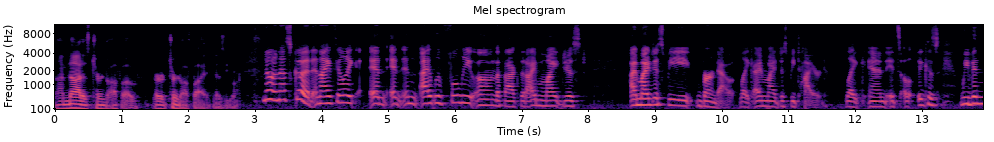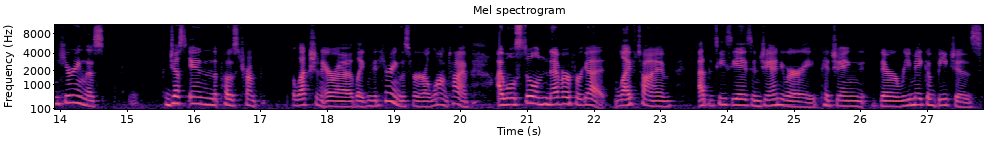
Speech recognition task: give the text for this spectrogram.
I'm not as turned off of or turned off by as you are. No, and that's good. And I feel like and and, and I fully own the fact that I might just I might just be burned out. Like I might just be tired. Like and it's uh, because we've been hearing this just in the post-Trump election era, like we've been hearing this for a long time. I will still never forget Lifetime at the TCAs in January pitching their remake of Beaches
